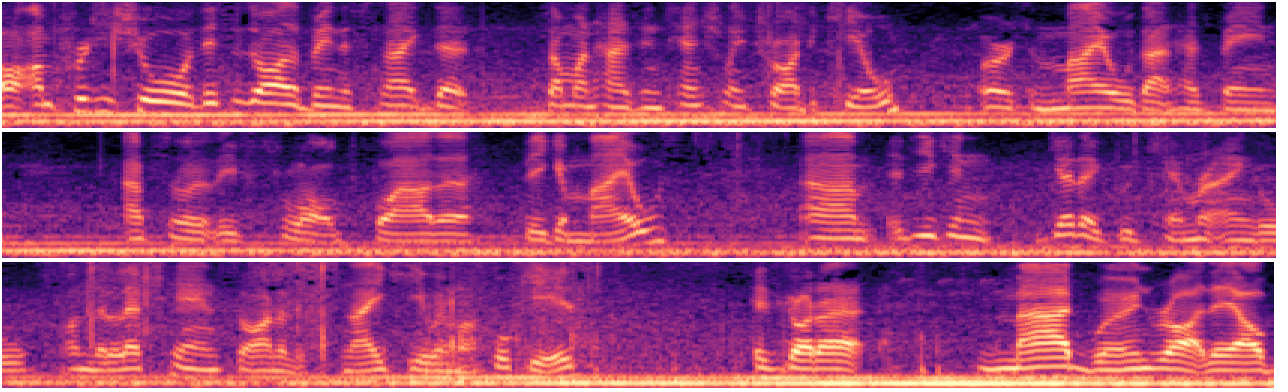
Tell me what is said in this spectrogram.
oh, I'm pretty sure this has either been a snake that someone has intentionally tried to kill or it's a male that has been absolutely flogged by other bigger males. Um, if you can get a good camera angle on the left hand side of the snake here where my hook is, he's got a mad wound right there. I'll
